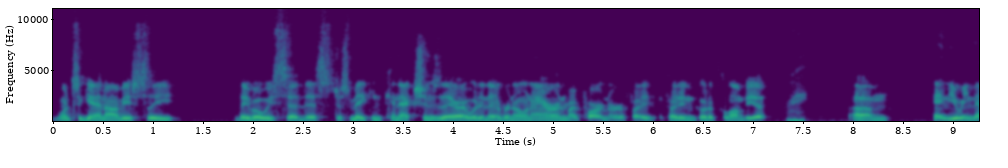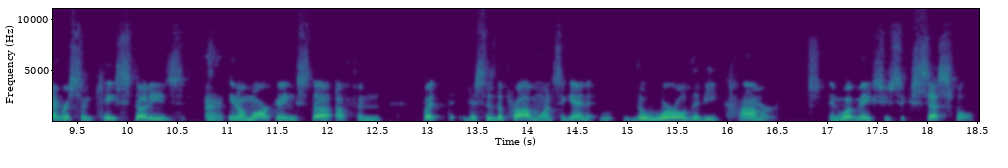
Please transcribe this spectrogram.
once again, obviously, they've always said this: just making connections there. I would have never known Aaron, my partner, if I if I didn't go to Columbia. Right. Um, and you remember some case studies, you know, marketing stuff, and but this is the problem. Once again, the world of e-commerce and what makes you successful.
